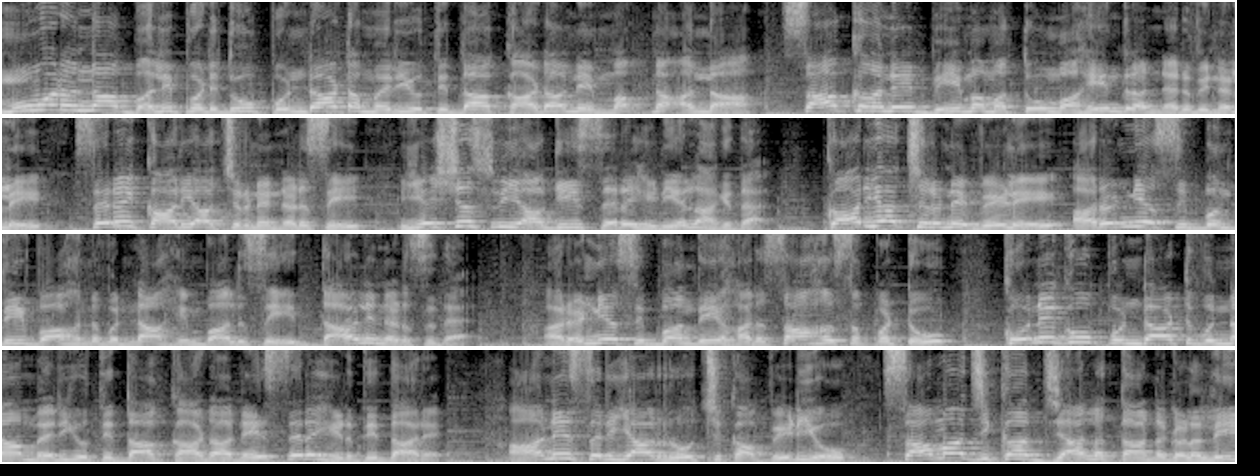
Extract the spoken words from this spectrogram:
ಮೂವರನ್ನ ಬಲಿ ಪಡೆದು ಪುಂಡಾಟ ಮೆರೆಯುತ್ತಿದ್ದ ಕಾಡಾನೆ ಮಕ್ನ ಅನ್ನ, ಸಾಕಾನೆ ಭೀಮ ಮತ್ತು ಮಹೇಂದ್ರ ನೆರವಿನಲ್ಲಿ ಸೆರೆ ಕಾರ್ಯಾಚರಣೆ ನಡೆಸಿ ಯಶಸ್ವಿಯಾಗಿ ಸೆರೆ ಹಿಡಿಯಲಾಗಿದೆ. ಕಾರ್ಯಾಚರಣೆ ವೇಳೆ ಅರಣ್ಯ ಸಿಬ್ಬಂದಿ ವಾಹನವನ್ನ ಹಿಂಬಾಲಿಸಿ ದಾಳಿ ನಡೆಸಿದೆ. ಅರಣ್ಯ ಸಿಬ್ಬಂದಿ ಹರಸಾಹಸಪಟ್ಟು ಕೊನೆಗೂ ಪುಂಡಾಟವನ್ನ ಮೆರೆಯುತ್ತಿದ್ದ ಕಾಡಾನೆ ಸೆರೆ ಹಿಡಿದಿದ್ದಾರೆ. ಆನೆ ಸೆರೆಯ ರೋಚಕ ವಿಡಿಯೋ ಸಾಮಾಜಿಕ ಜಾಲತಾಣಗಳಲ್ಲಿ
